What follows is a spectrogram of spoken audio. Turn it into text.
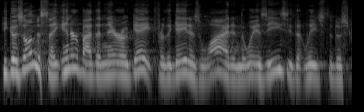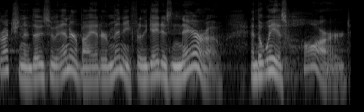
he goes on to say, Enter by the narrow gate, for the gate is wide and the way is easy that leads to destruction, and those who enter by it are many. For the gate is narrow and the way is hard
